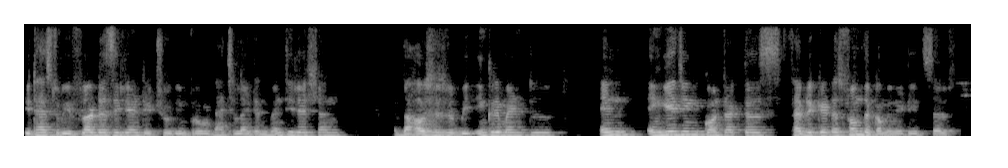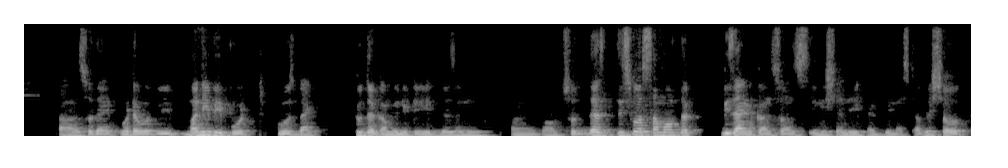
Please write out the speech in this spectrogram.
it has to be flood resilient. It should improve natural light and ventilation. The houses should be incremental and engaging contractors, fabricators from the community itself, uh, so that whatever we money we put goes back to the community. It doesn't. Uh, so this this was some of the design concerns initially had been established. So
